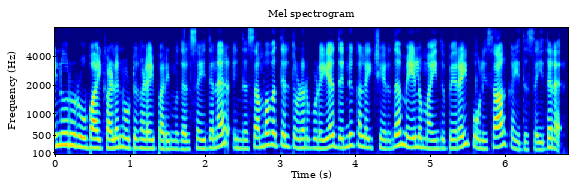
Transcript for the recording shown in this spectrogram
ஐநூறு ரூபாய் கள்ள நோட்டுகளை பறிமுதல் செய்தனர். இந்த சம்பவத்தில் தொடர்புடைய திண்டுக்கல்லைச் சேர்ந்த மேலும் ஐந்து பேரை போலீசார் கைது செய்தனர்.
